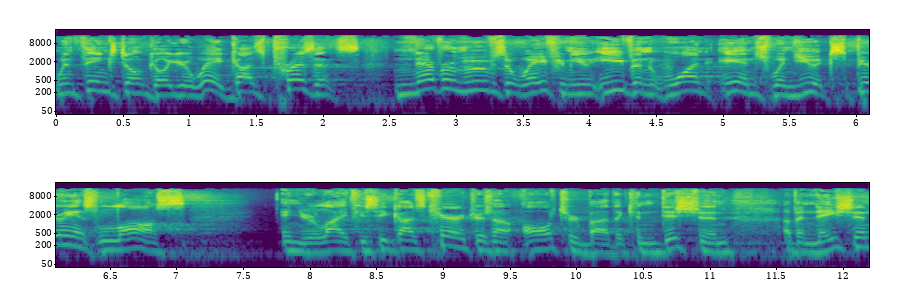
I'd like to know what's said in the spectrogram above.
when things don't go your way. God's presence never moves away from you even one inch when you experience loss in your life. You see, God's character is not altered by the condition of a nation,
